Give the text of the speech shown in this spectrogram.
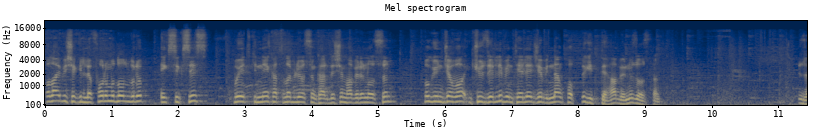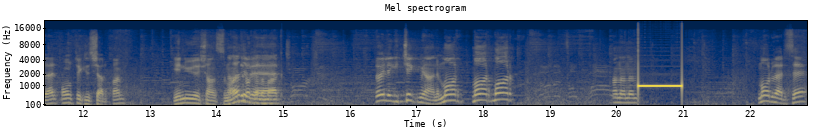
Kolay bir şekilde forumu doldurup eksiksiz bu etkinliğe katılabiliyorsun kardeşim haberin olsun. Bugün Cevo 250 bin TL cebinden koptu gitti haberiniz olsun. Güzel 18 çarpan. Yeni üye şansım. Hadi, Hadi bakalım be. bak. Böyle gidecek mi yani? Mor, mor, mor. Ananın Mor verse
